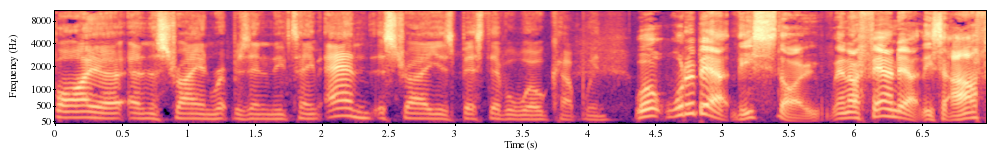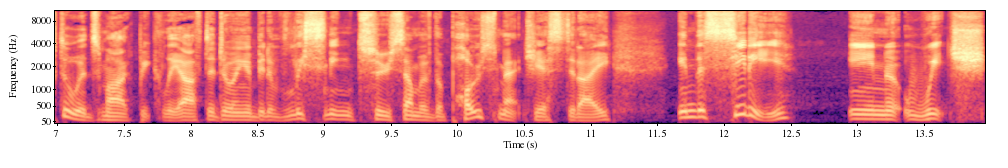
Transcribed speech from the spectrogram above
by a, an Australian representative team and Australia's best ever World Cup win. Well, what about this though? And I found out this afterwards, Mark Bickley, after doing a bit of listening to some of the post match yesterday. In the city, in which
